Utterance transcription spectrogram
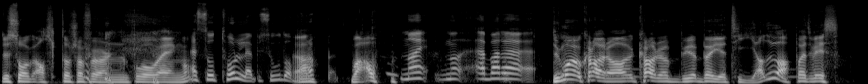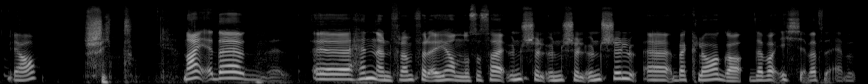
Du så alt av sjåføren på en gang? Jeg så tolv episoder på Ja. rappen. Wow! Nei, jeg bare Du må jo klare å, klare å bøye tida, du, da, på et vis. Ja. Shit. Nei, det Uh, Hendene fremfor øynene, og så sa jeg unnskyld, unnskyld, unnskyld. Uh, beklager. Det var ikke jeg,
